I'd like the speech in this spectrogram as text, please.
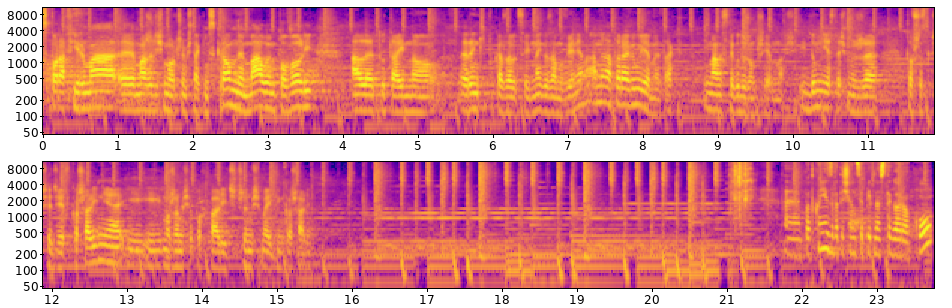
spora firma, e, marzyliśmy o czymś takim skromnym, małym, powoli, ale tutaj no, rynki pokazały co innego zamówienia, no, a my na to reagujemy, tak? I mamy z tego dużą przyjemność. I dumni jesteśmy, że to wszystko się dzieje w Koszalinie i, i możemy się pochwalić czymś made in Koszalin. Pod koniec 2015 roku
